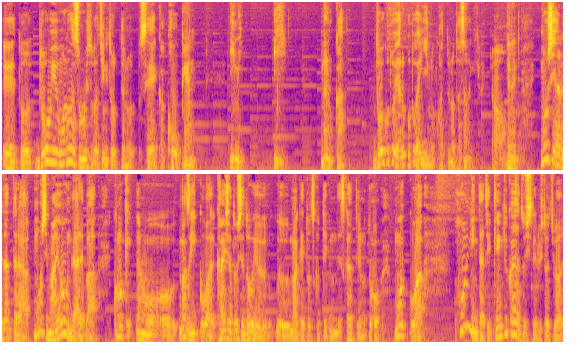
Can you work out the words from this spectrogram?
えっ、ー、と、どういうものがその人たちにとっての成果、貢献、意味、意義なのか、どういうことをやることがいいのかっていうのを出さなきゃいけない。でね、もしあれだったら、もし迷うんであれば、このけ、あの、まず一個は会社としてどういうマーケットを作っていくんですかっていうのと、もう一個は、本人たち、研究開発している人たちは、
